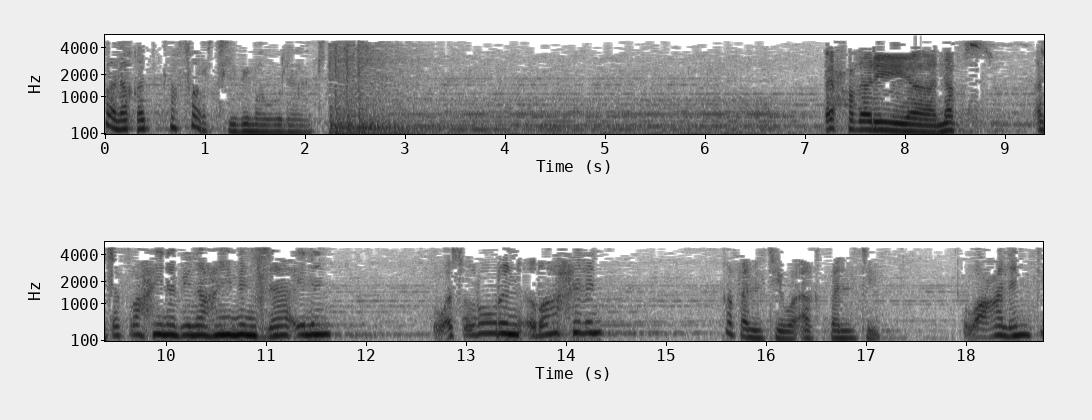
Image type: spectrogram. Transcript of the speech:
فلقد كفرت بمولاك. احذري يا نفس. أتفرحين بنعيم زائل وسرور راحل؟ غفلت وأغفلت وعلمت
